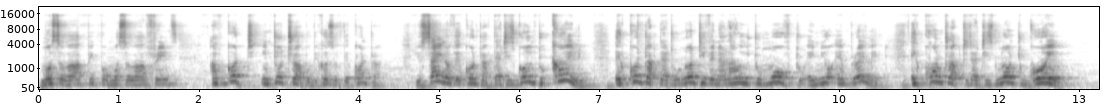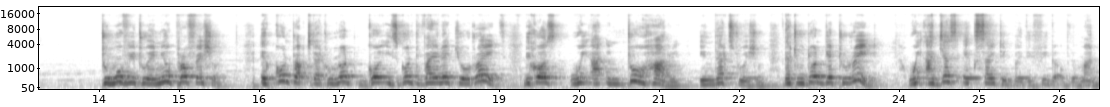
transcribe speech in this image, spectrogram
Most of our people, most of our friends have got into trouble because of the contract. You sign of a contract that is going to kill you, a contract that will not even allow you to move to a new employment, a contract that is not going to move you to a new profession, a contract that will not go is going to violate your rights because we are in too hurry in that situation that we don't get to read. We are just excited by the figure of the money.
